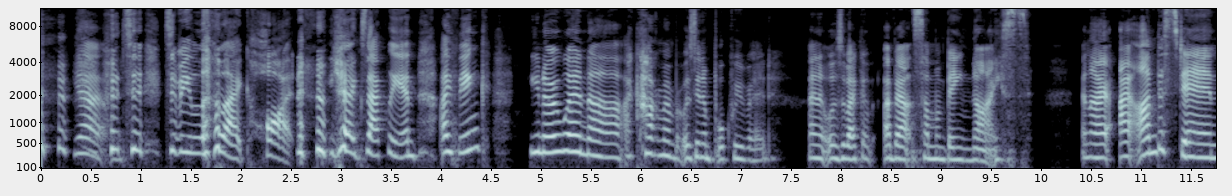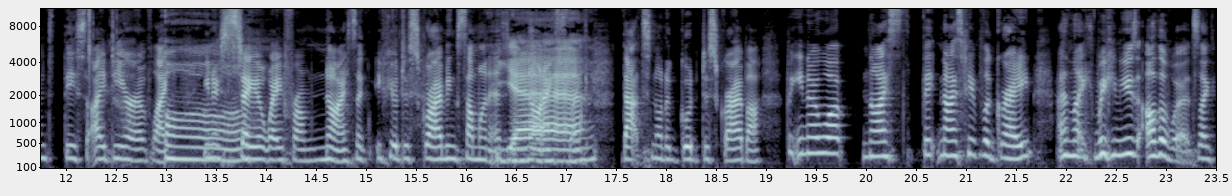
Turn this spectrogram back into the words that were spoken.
Yeah. to to be like hot yeah, exactly. And I think you know when uh, I can't remember. It was in a book we read, and it was like about someone being nice. And I I understand this idea of like you know Oh. stay away from nice. Like if you're describing someone as Yeah. nice, like that's not a good describer. But you know what? Nice th- nice people are great, and like we can use other words like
